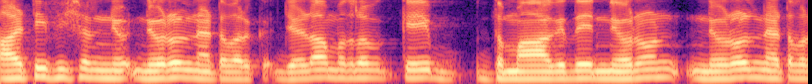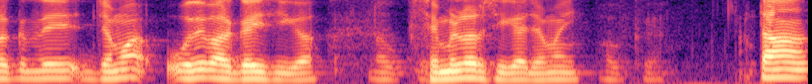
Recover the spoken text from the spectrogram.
ਆਰਟੀਫੀਸ਼ੀਅਲ ਨਿਊਰਲ ਨੈਟਵਰਕ ਜਿਹੜਾ ਮਤਲਬ ਕਿ ਦਿਮਾਗ ਦੇ ਨਿਊਰੋਨ ਨਿਊਰਲ ਨੈਟਵਰਕ ਦੇ ਜਮਾ ਉਹਦੇ ਵਰਗਾ ਹੀ ਸੀਗਾ। ਸਿਮਿਲਰ ਸੀਗਾ ਜਮਾ ਹੀ। ਓਕੇ ਤਾਂ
